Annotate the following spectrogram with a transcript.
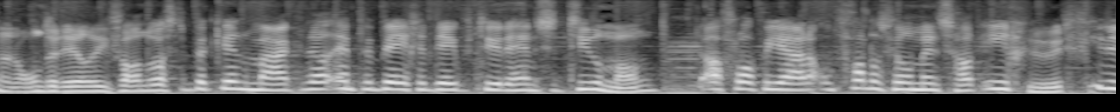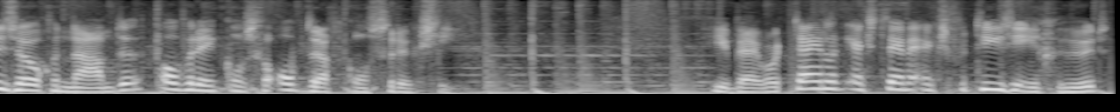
Een onderdeel hiervan was de bekendmaking dat NPB-gedeputeerde Hensen Tielman de afgelopen jaren opvallend veel mensen had ingehuurd via de zogenaamde overeenkomst van opdrachtconstructie. Hierbij wordt tijdelijk externe expertise ingehuurd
